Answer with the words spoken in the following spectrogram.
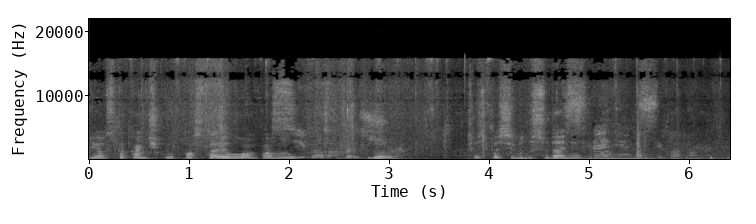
Я стаканчик вот поставил вам, помыл. Спасибо вам большое. Да. Все, спасибо, до До свидания. свидания. Спасибо. Ага.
